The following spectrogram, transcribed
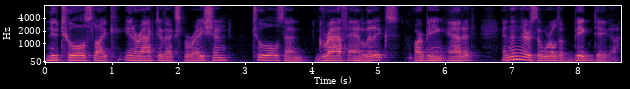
New tools like interactive exploration tools and graph analytics are being added. And then there's the world of big data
